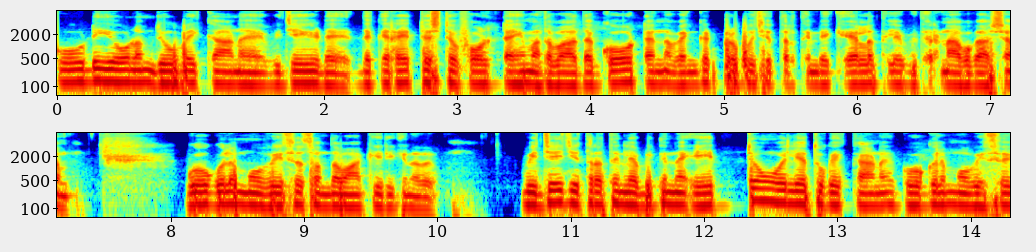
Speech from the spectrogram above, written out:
കോടിയോളം രൂപയ്ക്കാണ് വിജയുടെ the greatest of all time അഥവാ ദ ഗോട്ട് എന്ന വെങ്കട്ട് പ്രഭു ചിത്രത്തിന്റെ കേരളത്തിലെ വിതരണാവകാശം ഗോകുലം മൂവീസ് സ്വന്തമാക്കിയിരിക്കുന്നത്. വിജയ് ചിത്രത്തിന് ലഭിക്കുന്ന ഏറ്റവും വലിയ തുകയ്ക്കാണ് Gokulam movies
